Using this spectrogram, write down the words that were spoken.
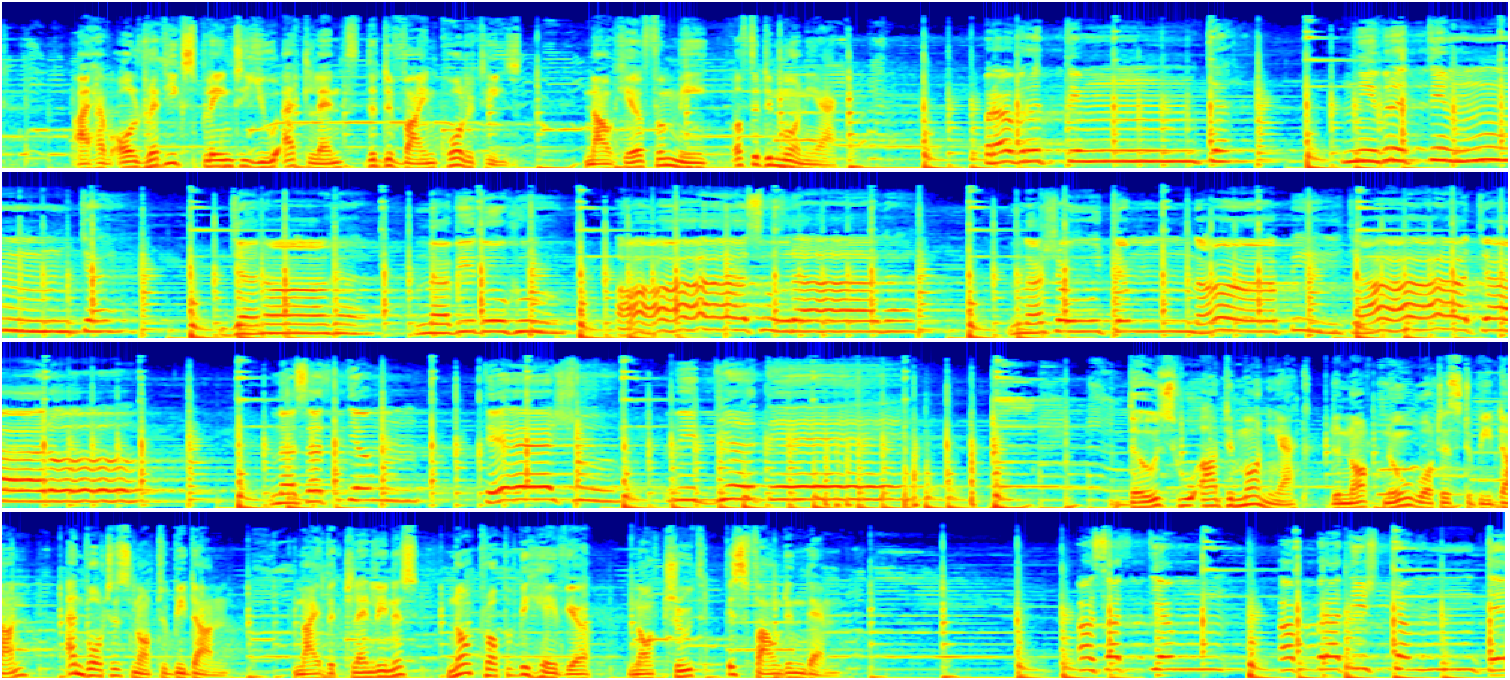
I have already explained to you at length the divine qualities. Now hear from me of the demoniac. प्रवृत्तिं च निवृत्तिं च जनाः न विदुः आसुराः न शौचं नापि चाचारो न सत्यं तेषु विद्यते Those who are demoniac do not know what is to be done and what is not to be done. Neither cleanliness nor proper behavior nor truth is found in them. असत्यं अप्रतिष्ठं ते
